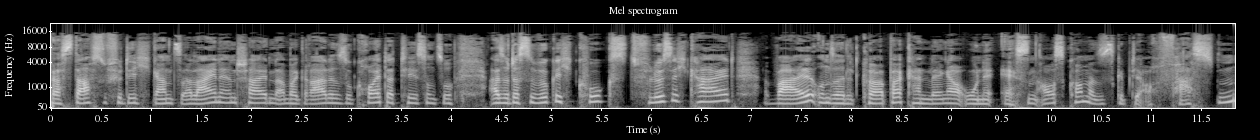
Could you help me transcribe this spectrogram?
das darfst du für dich ganz alleine entscheiden, aber gerade so Kräutertees und so, also dass du wirklich guckst, Flüssigkeit, weil unser Körper kann länger ohne Essen auskommen. Also es gibt ja auch Fasten,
